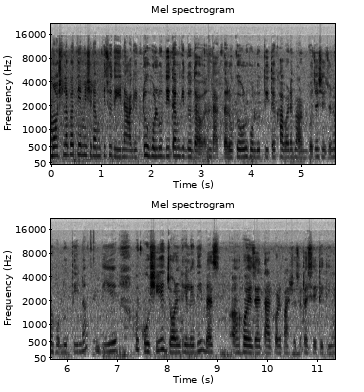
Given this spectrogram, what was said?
মশলাপাতি আমি সেরকম কিছু দিই না। আগে একটু হলুদ দিতাম, কিন্তু ডাক্তার ওকে ওর হলুদ দিতে খাবারে বারণ করছে সেই জন্য হলুদ দিই না। দিয়ে ওই কষিয়ে জল ঢেলে দিই, ব্যাস হয়ে যায়। তারপরে পাঁচটা ছটা সেটি দিয়ে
